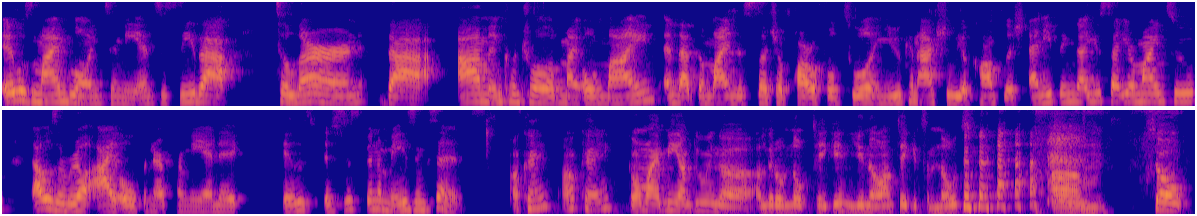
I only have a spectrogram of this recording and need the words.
it was mind blowing to me. And to see that, to learn that I'm in control of my own mind, and that the mind is such a powerful tool, and you can actually accomplish anything that you set your mind to. That was a real eye opener for me, and it it was it's just been amazing since. Okay, okay. Don't mind me. I'm doing a, a little note taking. You know, I'm taking some notes. um, so,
